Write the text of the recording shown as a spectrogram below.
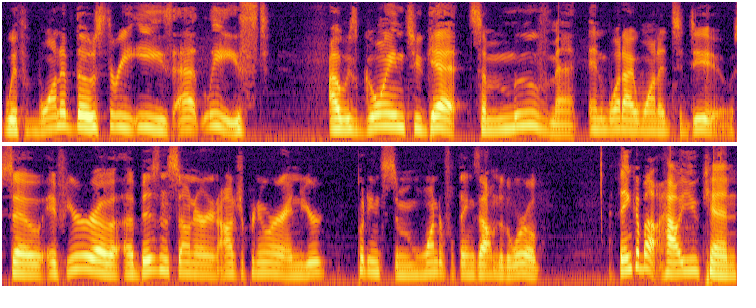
with one of those three E's at least, I was going to get some movement in what I wanted to do. So if you're a, a business owner, and an entrepreneur, and you're putting some wonderful things out into the world, think about how you can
